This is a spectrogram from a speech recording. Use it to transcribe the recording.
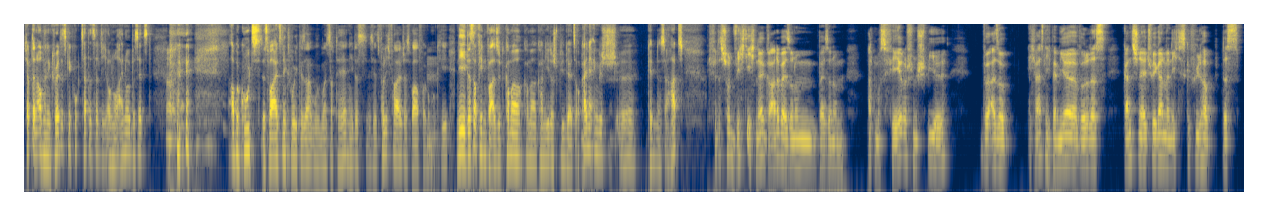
Ich habe dann auch in den Credits geguckt, es hat tatsächlich auch nur einer übersetzt. Ah, okay. aber gut, das war jetzt nichts, wo ich gesagt, wo man sagte, hä, nee, das ist jetzt völlig falsch, das war vollkommen mhm. okay. Nee, das auf jeden Fall. Also kann man, kann man, kann jeder spielen, der jetzt auch keine Englischkenntnisse äh, hat. Ich finde das schon wichtig, ne? Gerade bei so einem, bei so einem atmosphärischen Spiel. Also, ich weiß nicht, bei mir würde das ganz schnell triggern, wenn ich das Gefühl habe, das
